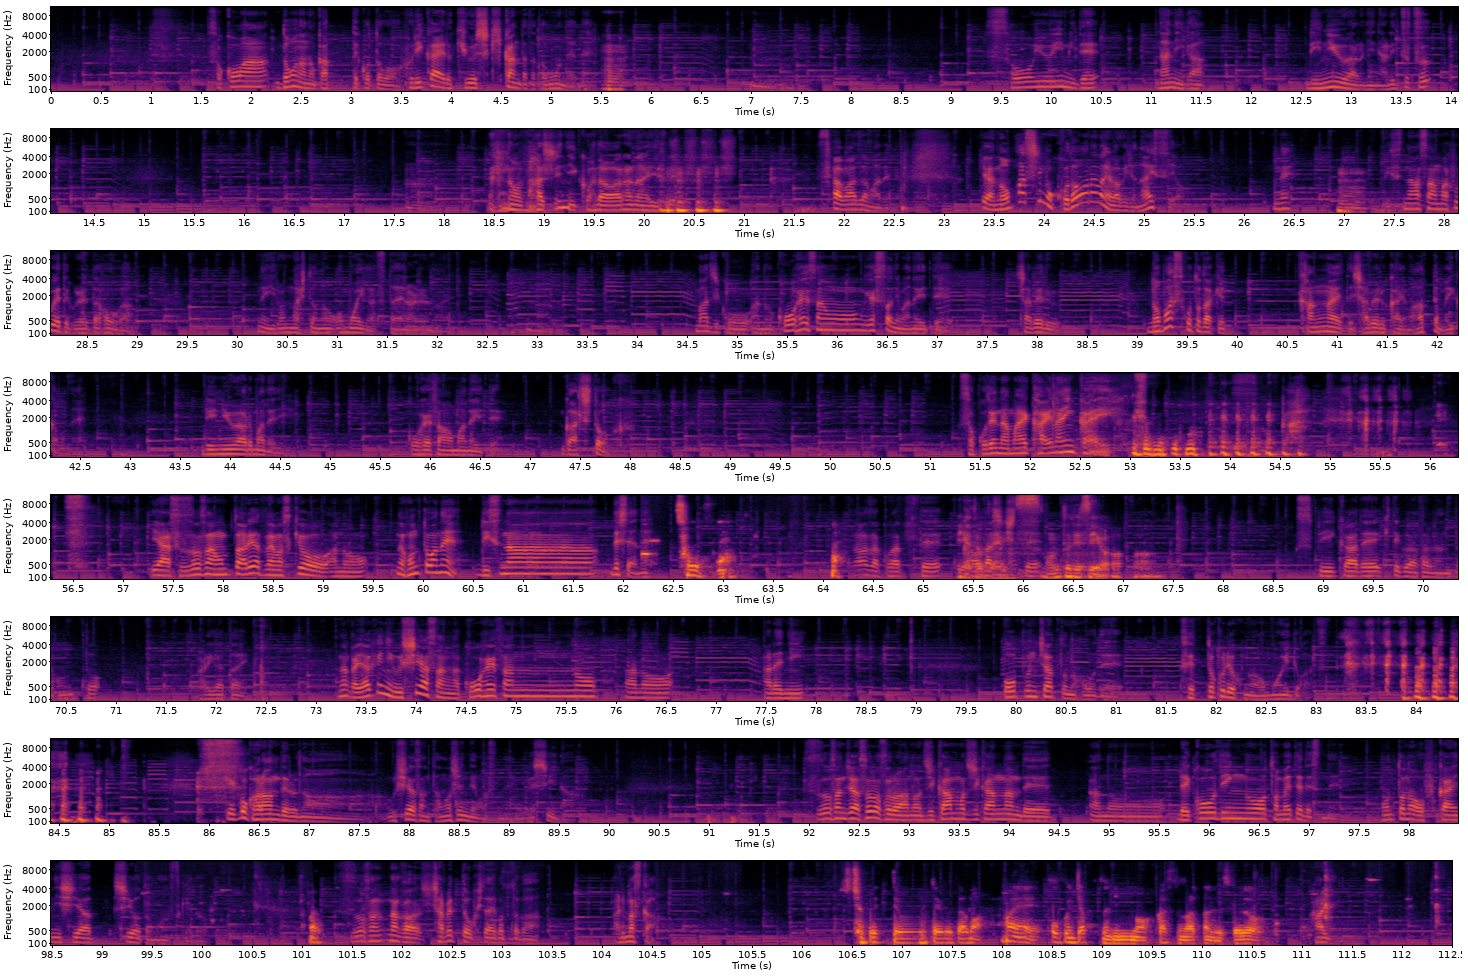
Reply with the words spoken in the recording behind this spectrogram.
そこはどうなのかってことを振り返る休止期間だったと思うんだよね、うん。うん、そういう意味で何がリニューアルになりつつ、うん、伸ばしにこだわらないで。様々で。いや伸ばしもこだわらないわけじゃないっすよ。ね。うん。リスナーさんは増えてくれた方が、ね、いろんな人の思いが伝えられるので、うん、マジこうあの浩平さんをゲストに招いて喋る伸ばすことだけ考えて喋る回もあってもいいかもね。リニューアルまでに。浩平さんを招いてガチトーク。そこで名前変えないんかい。そうか。いや鈴尾さん本当ありがとうございます。今日あのね本当はねリスナーでしたよね。そうですね。わざわざこうやってありがとう顔ございます。出しして。本当ですよ。スピーカーで来てくださるなんて本当ありがたい。なんかやけに牛屋さんが浩平さんのあのあれにオープンチャットの方で説得力が重いとかっつって。結構絡んでるな牛屋さん楽しんでますね嬉しいな。須藤さんじゃあそろそろあの時間も時間なんであのーレコーディングを止めてですね本当のオフ会にしやしようと思うんですけど、はい。須藤さんなんか喋っておきたいこととかありますか？喋っておきたいことは、まあ、前、オープンチャットにも書かせてもらったんですけど、はい。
